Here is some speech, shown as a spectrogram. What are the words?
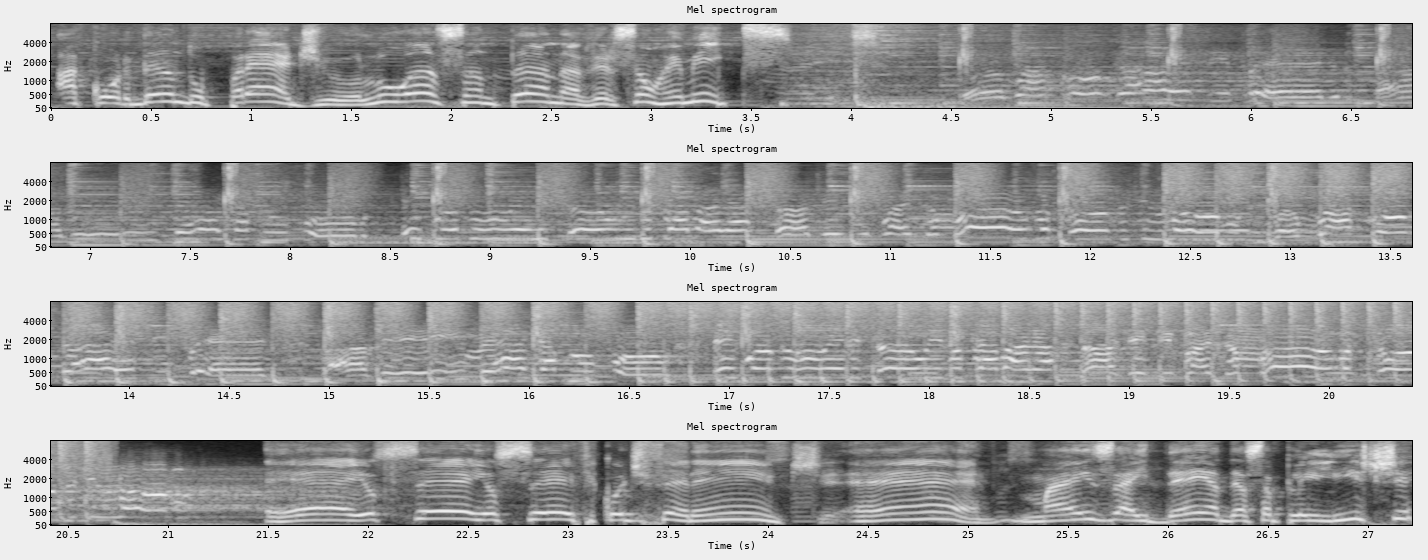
Acordando o Prédio, Luan Santana, versão remix. Vamos acordar esse prédio, enquanto eles estão indo trabalhar, a gente vai chamando todo de novo. Vamos acordar esse prédio, fazer inveja pro povo, enquanto eles estão indo trabalhar, a gente vai chamando todo de novo. É, eu sei, eu sei, ficou diferente. É, mas a ideia dessa playlist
